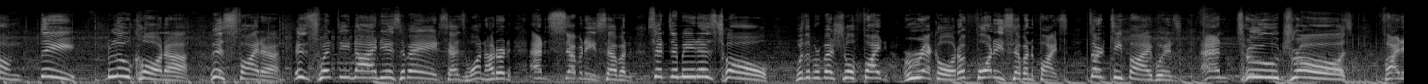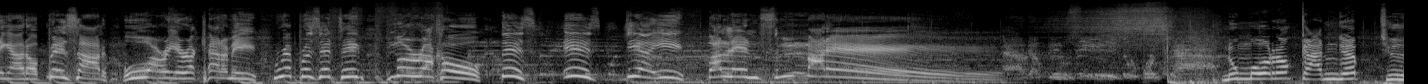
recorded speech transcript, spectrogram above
from the blue corner, this fighter is 29 years of age, stands 177 centimeters tall, with a professional fight record of 47 fights, 35 wins, and 2 draws. Fighting out of Bizard Warrior Academy, representing Morocco. This is Diai Valens Mare. หนุ่มโมร็อกกันครับ ชื่อ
